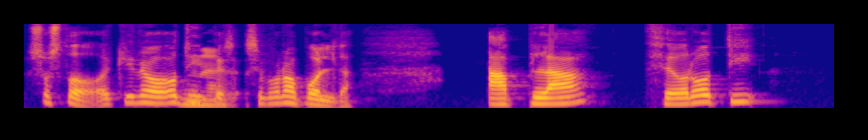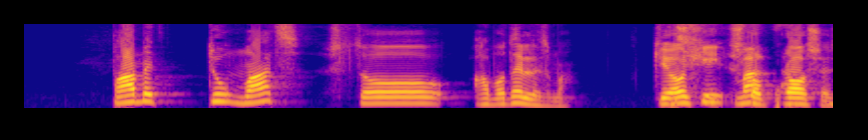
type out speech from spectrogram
σωστό. Εκεί είναι ό,τι Ναι. είπες. Συμφωνώ απόλυτα. Απλά θεωρώ ότι πάμε too much στο αποτέλεσμα. Και όχι Ισχύει. στο Μα- process.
